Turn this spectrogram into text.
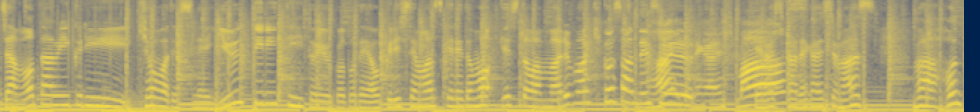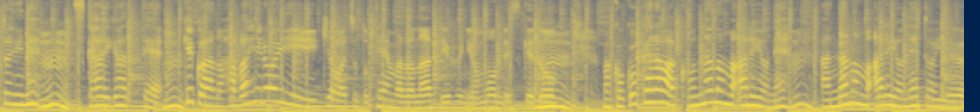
ザ・モーターウィークリー今日はですねユーティリティということでお送りしてますけれどもゲストは丸間明子さんです、はい、およ願いしろます。しくお願いします。まあ本当にね、うん。使い勝手、うん。結構あの幅広い今日はちょっとテーマだなっていうふうに思うんですけど、うん。まあここからはこんなのもあるよね、うん。あんなのもあるよねという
